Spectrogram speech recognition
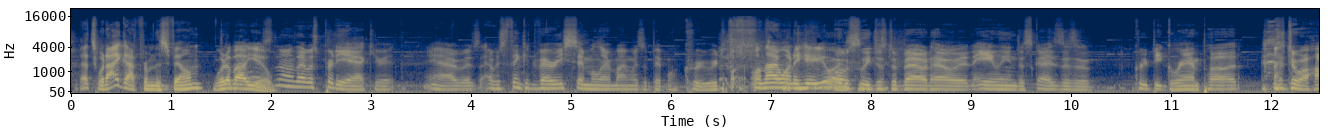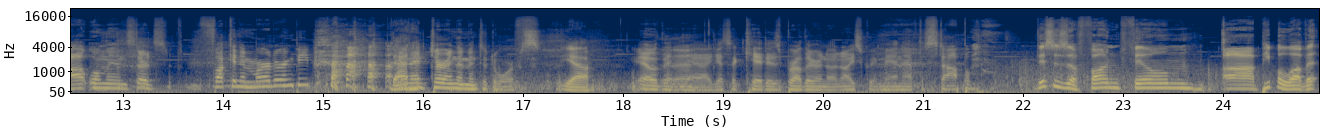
That's what I got from this film. What about you? No, that was pretty accurate. Yeah, I was I was thinking very similar. Mine was a bit more crude. Well, now I want to hear yours. Mostly just about how an alien disguised as a creepy grandpa to a hot woman and starts fucking and murdering people, and then turn them into dwarfs. yeah. Oh, then yeah, I guess a kid, his brother, and an ice cream man have to stop him. This is a fun film. Uh, people love it.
